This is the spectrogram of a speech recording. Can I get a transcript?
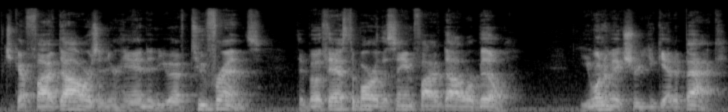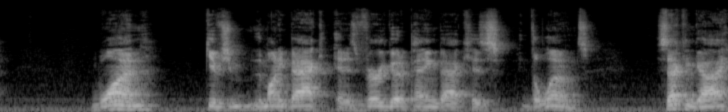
but you got $5 in your hand and you have two friends. They both asked to borrow the same $5 bill. You want to make sure you get it back. One gives you the money back and is very good at paying back his the loans. Second guy,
